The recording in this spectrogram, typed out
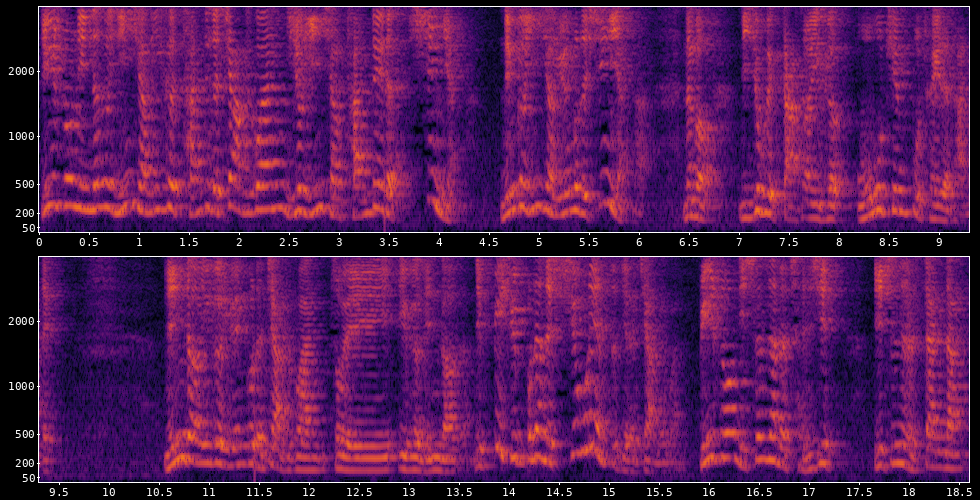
也就是说，你能够影响一个团队的价值观，你就影响团队的信仰，能够影响员工的信仰啊。那么你就会打造一个无坚不摧的团队，领导一个员工的价值观。作为一个领导者，你必须不断的修炼自己的价值观。比如说你身上的诚信，你身上的担当，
